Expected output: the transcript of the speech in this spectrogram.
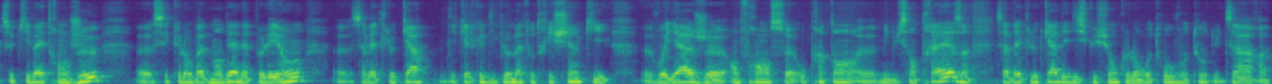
ce qui va être en jeu, euh, c'est que l'on va demander à Napoléon, euh, ça va être le cas des quelques diplomates autrichiens qui euh, voyagent en France au printemps 1813, ça va être le cas des discussions que l'on retrouve autour du tsar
